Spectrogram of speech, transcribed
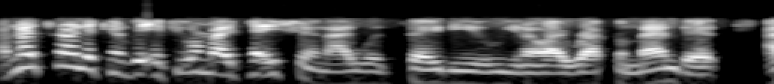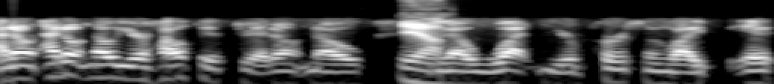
I'm not trying to convince. If you were my patient, I would say to you, you know, I recommend it. I don't, I don't know your health history. I don't know, yeah. you know, what your personal life is.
